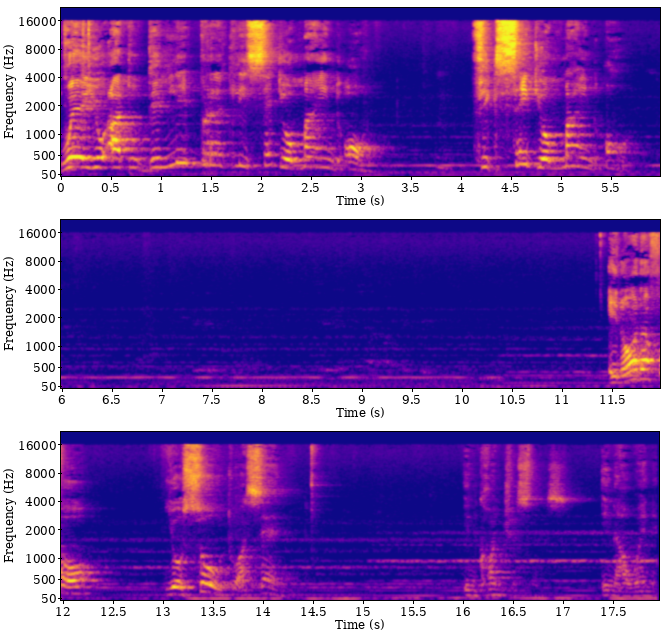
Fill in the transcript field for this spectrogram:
where you are to deliberately set your mind on, fixate your mind on. In order for your soul to ascend in consciousness, in awareness.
